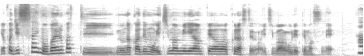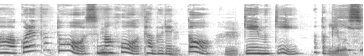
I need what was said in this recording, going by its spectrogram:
やっぱ実際モバイルバッテリーの中でも1万ミリアンペアアワークラスっていうのが一番売れてますね。ああ、これだと、スマホ、タブレット、うん。ゲーム機、あといけます PC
